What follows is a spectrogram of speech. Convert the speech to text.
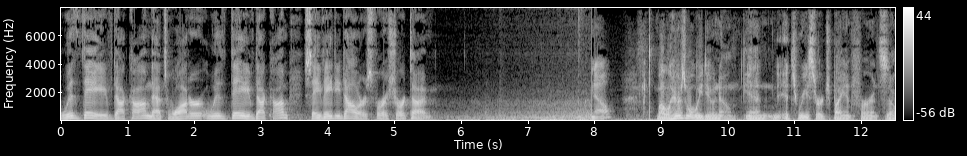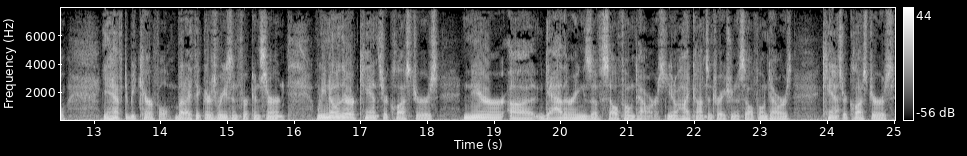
waterwithdave.com. That's waterwithdave.com. Save $80 for a short time. No. Well, here's what we do know, and it's research by inference, so you have to be careful, but I think there's reason for concern. We know there are cancer clusters near uh, gatherings of cell phone towers, you know, high concentration of cell phone towers, cancer clusters.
